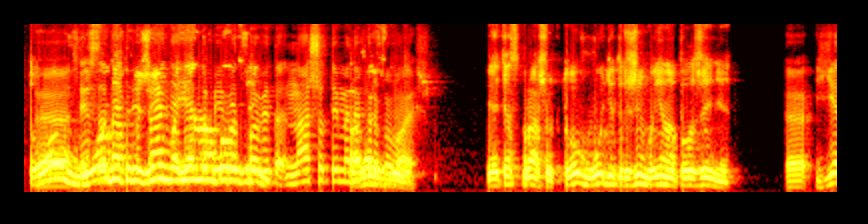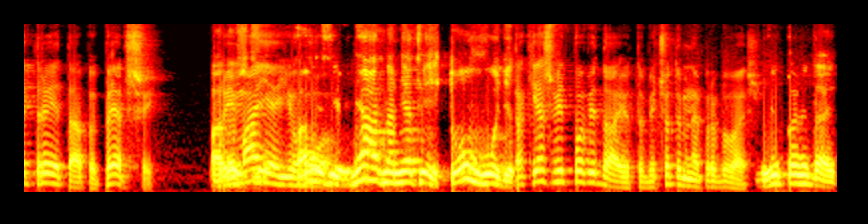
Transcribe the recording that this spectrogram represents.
Кто Е, ти задав режим питання, я военного тобі положения? відповідаю. На що ти мене Подожди. перебиваєш? Я тебя спрашиваю, кто вводит режим военного положения? Е, Є три етапи. Перший. Приймає його. Подожди, внятно мне ответь, кто вводит? Так я ж відповідаю тобі. Чого ти мене прибиваєш? Відповідай.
